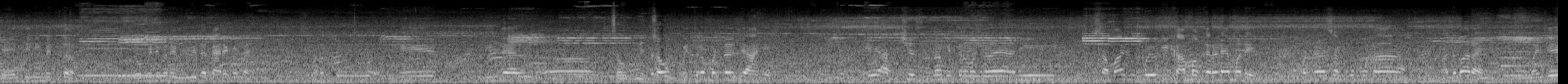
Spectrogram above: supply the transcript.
जयंतीनिमित्त डोंबिवलीमध्ये विविध कार्यक्रम आहेत परंतु हे दीनदयाल चौक मित्र. चौक मित्रमंडळ जे आहे हे अतिशय जुनं मित्रमंडळ आहे आणि समाज उपयोगी कामं करण्यामध्ये मंडळाचा खूप मोठा हातभार आहे. म्हणजे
